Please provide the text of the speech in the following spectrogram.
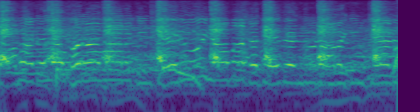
యామాట ఆలకించాడు యామాట దేవేంద్రుడు ఆలకించాడు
